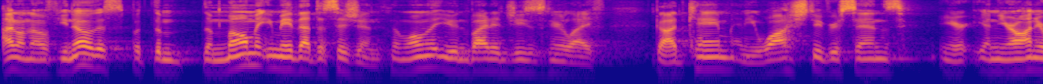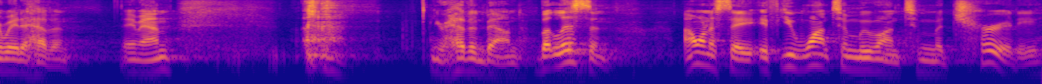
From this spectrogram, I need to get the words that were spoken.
I don't know if you know this, but the, the moment you made that decision, the moment that you invited Jesus in your life, God came and He washed you of your sins, and you're, and you're on your way to heaven. Amen. you're heaven bound. But listen, I want to say if you want to move on to maturity,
